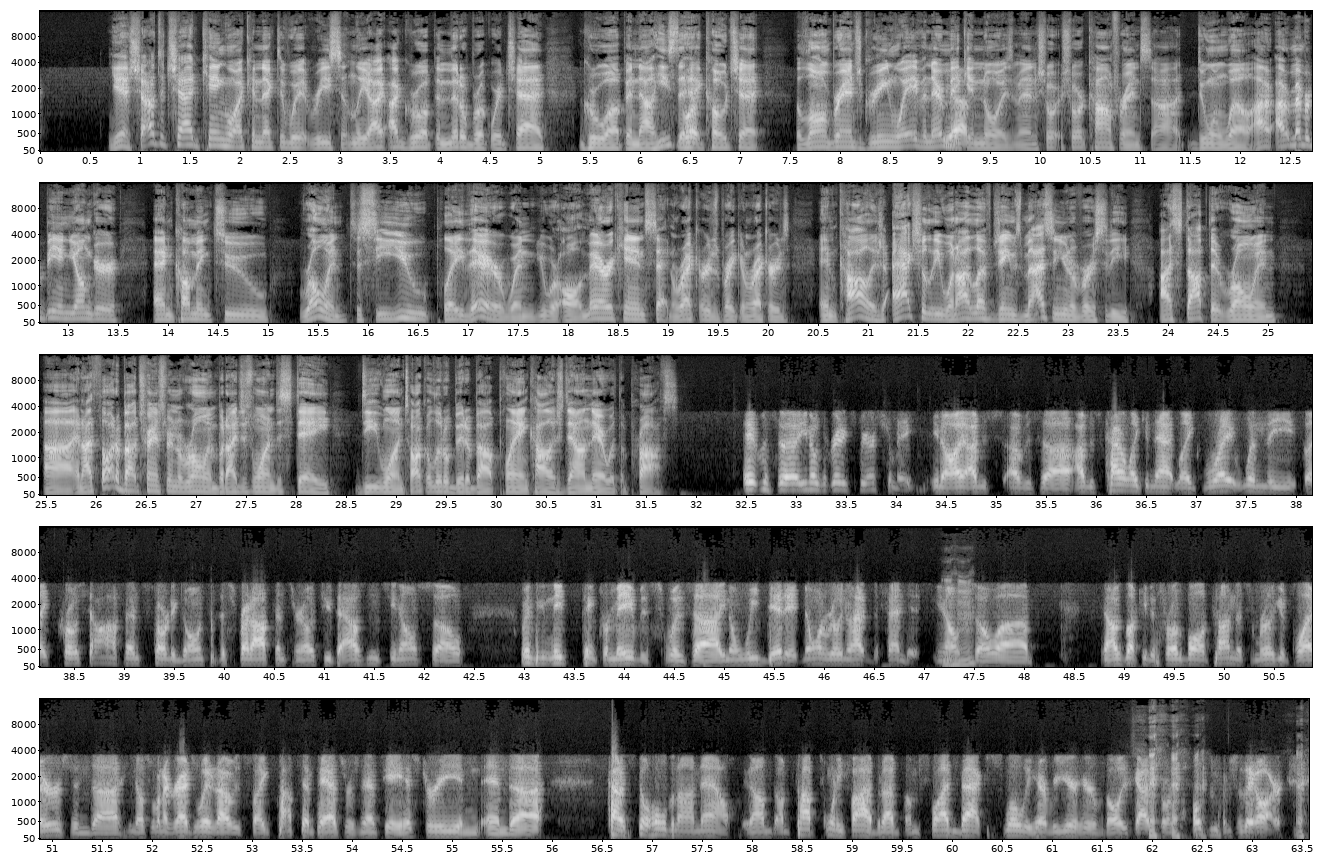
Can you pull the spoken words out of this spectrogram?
Yeah, shout out to Chad King, who I connected with recently. I, I grew up in Middlebrook, where Chad grew up, and now he's the head coach at the Long Branch Green Wave, and they're yeah. making noise, man. Short short conference, uh, doing well. I, I remember being younger and coming to Rowan to see you play there when you were All American, setting records, breaking records in college. Actually, when I left James Madison University, I stopped at Rowan, uh, and I thought about transferring to Rowan, but I just wanted to stay D1. Talk a little bit about playing college down there with the profs it was uh, you know it was a great experience for me. You know, I, I was I was uh, I was kind of like in that like right when the like pro style offense started going to the spread offense in the early 2000s. You know, so I mean, the neat thing for me was was uh, you know we did it. No one really knew how to defend it. You know, mm-hmm. so uh, you know, I was lucky to throw the ball a ton to some really good players, and uh, you know, so when I graduated, I was like top ten passers in NCAA history, and and uh, kind of still holding on now. You know, I'm, I'm top 25, but I'm, I'm sliding back slowly every year here with all these guys throwing balls as much as they are.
